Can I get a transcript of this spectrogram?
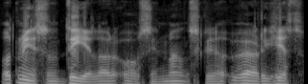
åtminstone delar av sin mänskliga värdighet.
